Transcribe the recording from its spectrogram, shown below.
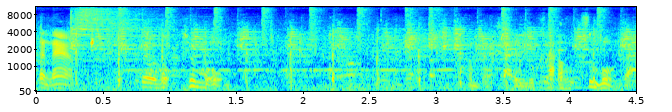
ข้างหน้าเพื่อหกชั่วโมงทำแบบเป็นลูกค้าหกชั่วโมงได้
